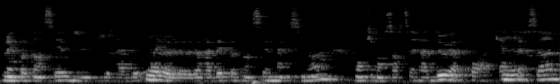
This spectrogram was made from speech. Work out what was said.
plein potentiel du, du rabais, le, rabais potentiel maximum. Donc ils vont sortir à deux, à trois, à quatre mm. personnes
